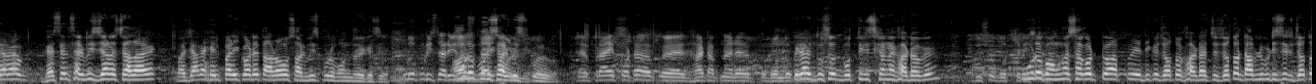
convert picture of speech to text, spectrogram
যারা ভেসেল সার্ভিস যারা চালায় বা যারা হেল্পারি করে তারাও সার্ভিস পুরো বন্ধ রেখেছে। পুরোপুরি সার্ভিস পুরোপুরি সার্ভিস প্রায় কটা ঘাট আপনার বন্ধ প্রায় দুশো বত্রিশখানা ঘাট হবে। পুরো গঙ্গাসাগর টু আপ এদিকে যত ঘাট আছে যত ডাব্লিউবিটিসির যত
